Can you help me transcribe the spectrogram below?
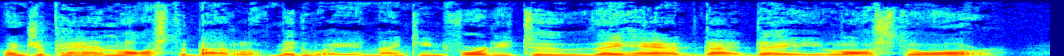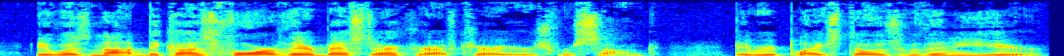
When Japan lost the Battle of Midway in 1942, they had, that day, lost the war. It was not because four of their best aircraft carriers were sunk. They replaced those within a year.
